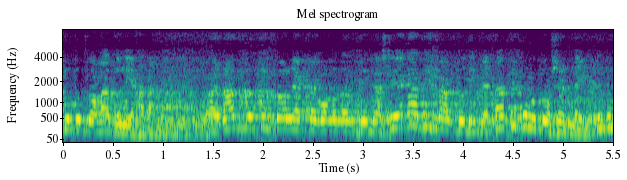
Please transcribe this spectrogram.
কিন্তু দলাদলি হারাম। রাজনৈতিক দল একটা গণতান্ত্রিক রাষ্ট্রে একাধিক রাজনৈতিক নেতা, তাতে কোনো দোষের নেই। কিন্তু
